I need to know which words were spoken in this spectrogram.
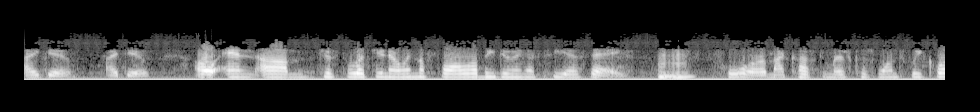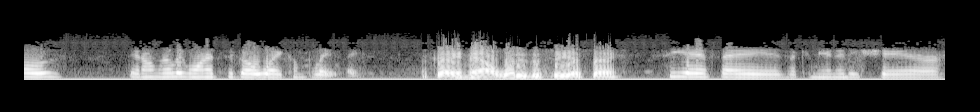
I do. I do. Oh, and um, just to let you know, in the fall I'll be doing a CSA Mm-hmm. for my customers because once we close, they don't really want it to go away completely. Okay. Now, what is a CSA? CSA is a community share,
